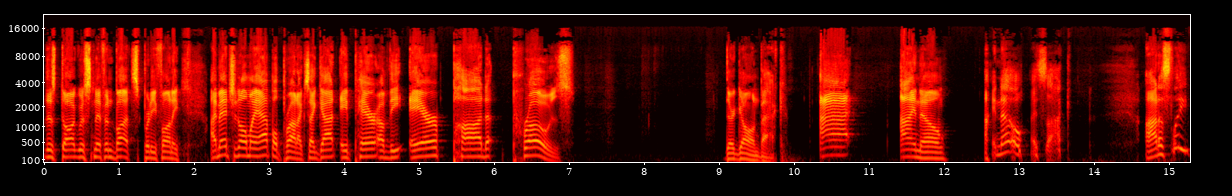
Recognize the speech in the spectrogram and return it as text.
this dog was sniffing butts. Pretty funny. I mentioned all my Apple products. I got a pair of the AirPod Pros. They're going back. I I know. I know. I suck. Honestly,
